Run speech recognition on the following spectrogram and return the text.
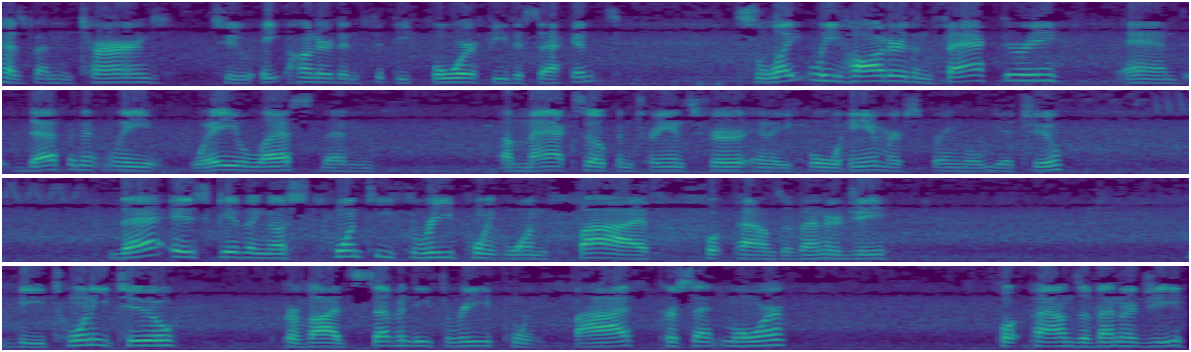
has been turned to 854 feet a second. Slightly hotter than factory, and definitely way less than a max open transfer and a full hammer spring will get you. That is giving us 23.15 foot-pounds of energy. The 22 provides 73.5% more foot-pounds of energy,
